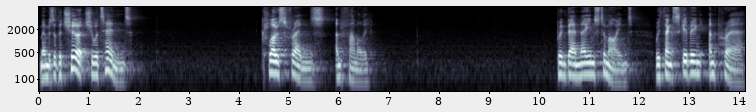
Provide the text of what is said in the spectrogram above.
members of the church you attend, close friends and family. Bring their names to mind with thanksgiving and prayer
